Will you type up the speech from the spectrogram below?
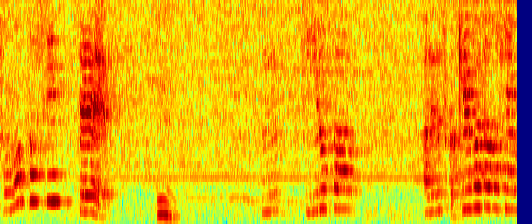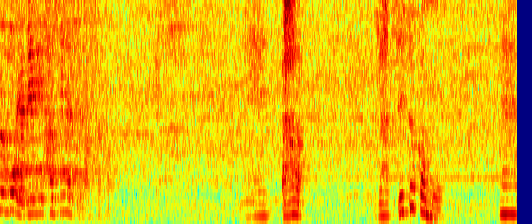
その年ってうんん千尋さんあれですか競馬場の CM もうやり始めてましたか？えーあやってたかも。ね。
